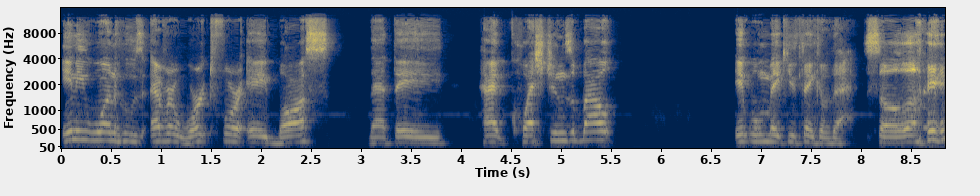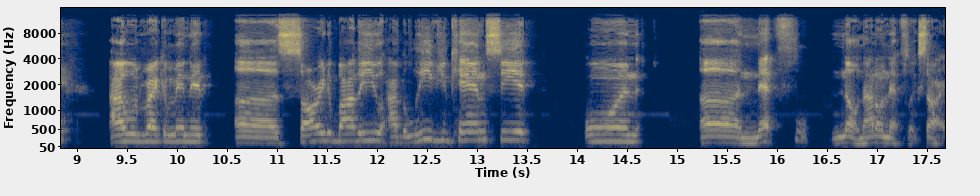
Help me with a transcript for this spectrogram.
anyone who's ever worked for a boss that they had questions about, it will make you think of that. So I would recommend it. Uh, sorry to bother you. I believe you can see it on uh Netflix. No, not on Netflix. Sorry,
